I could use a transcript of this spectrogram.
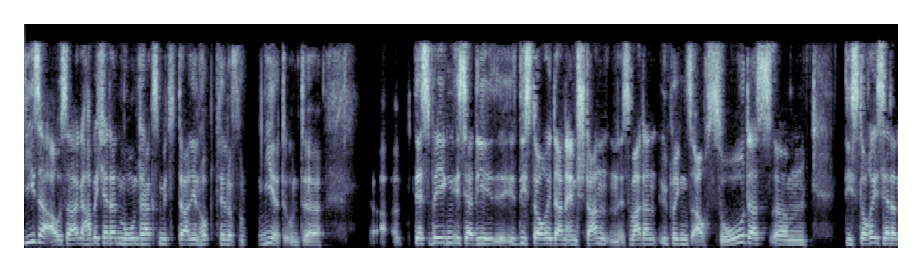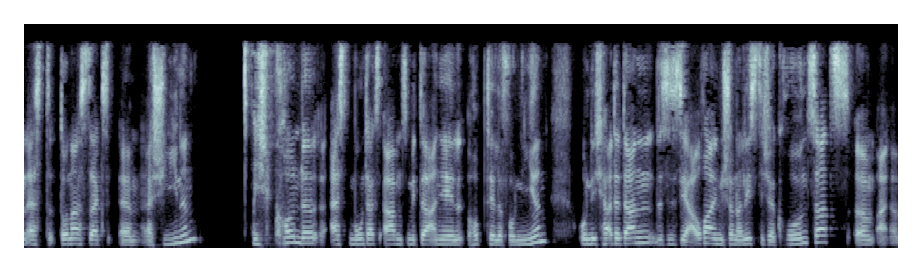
dieser Aussage habe ich ja dann montags mit Daniel Hopp telefoniert und äh, deswegen ist ja die, die Story dann entstanden. Es war dann übrigens auch so, dass ähm, die Story ist ja dann erst donnerstags ähm, erschienen ich konnte erst montagsabends mit Daniel Hopp telefonieren und ich hatte dann, das ist ja auch ein journalistischer Grundsatz, ähm, äh,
